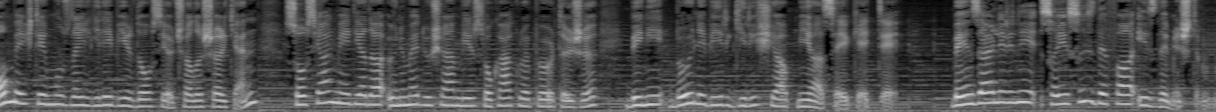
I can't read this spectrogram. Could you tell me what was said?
15 Temmuz'la ilgili bir dosya çalışırken sosyal medyada önüme düşen bir sokak röportajı beni böyle bir giriş yapmaya sevk etti. Benzerlerini sayısız defa izlemiştim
